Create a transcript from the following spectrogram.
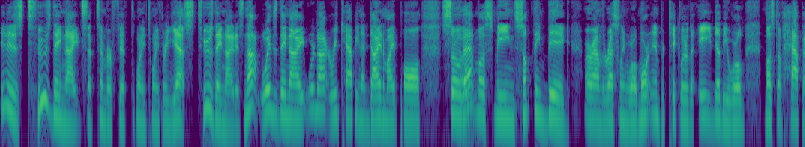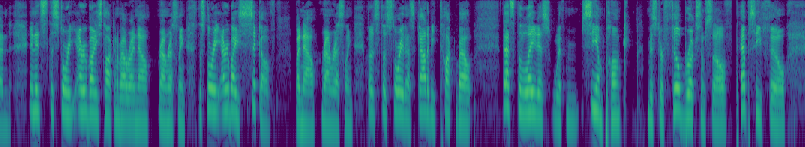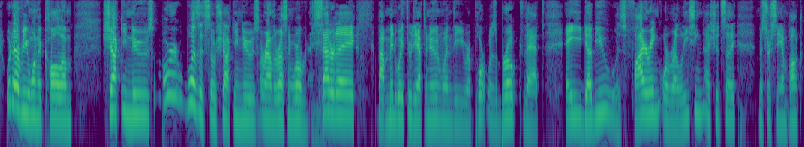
It is Tuesday night, September 5th, 2023. Yes, Tuesday night. It's not Wednesday night. We're not recapping a dynamite, Paul. So no. that must mean something big around the wrestling world, more in particular, the AEW world must have happened. And it's the story everybody's talking about right now around wrestling, the story everybody's sick of by now around wrestling, but it's the story that's got to be talked about. That's the latest with CM Punk Mr. Phil Brooks himself, Pepsi Phil, whatever you want to call him. Shocking news, or was it so shocking news around the wrestling world Saturday, about midway through the afternoon, when the report was broke that AEW was firing or releasing, I should say, Mr. CM Punk.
